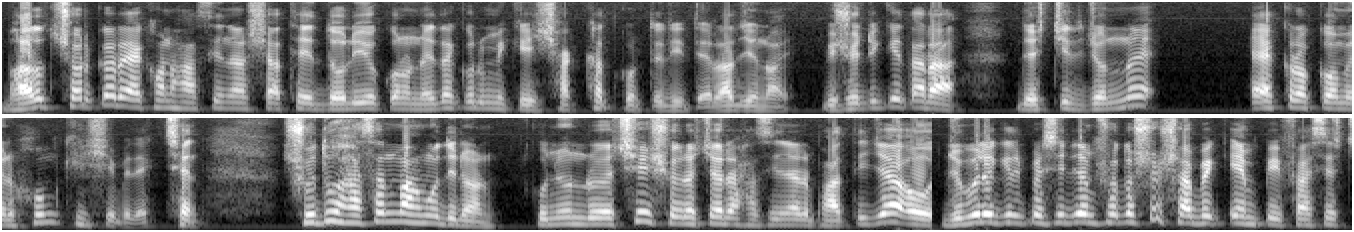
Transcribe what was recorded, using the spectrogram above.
ভারত সরকার এখন হাসিনার সাথে দলীয় কোনো নেতাকর্মীকে সাক্ষাৎ করতে দিতে রাজি নয়। বিষয়টিকে তারা দেশটির জন্য এক রকমের হুমকি হিসেবে দেখছেন। শুধু হাসান মাহমুদি নন, কুনুন রয়েছে স্বৈরাচার হাসিনার ভাতিজা ও যুবলীগের প্রেসিডিয়াম সদস্য, সাবেক এমপি ফ্যাসিস্ট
